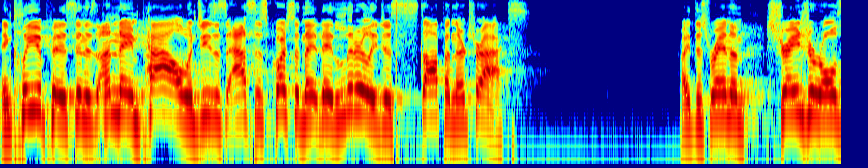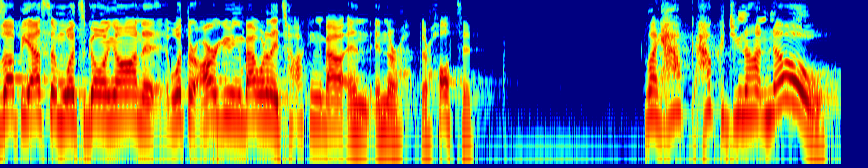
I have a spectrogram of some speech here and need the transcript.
And Cleopas and his unnamed pal, when Jesus asked this question, they, they literally just stop in their tracks. Right? This random stranger rolls up, he asks them what's going on, eh, what they're arguing about, what are they talking about, and, and they're, they're halted. Like, how, how could you not know?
